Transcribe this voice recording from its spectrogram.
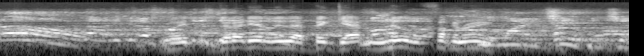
No! No! Not a Wait, good idea to leave that big gap in the middle of the fucking ring. Wire championship.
